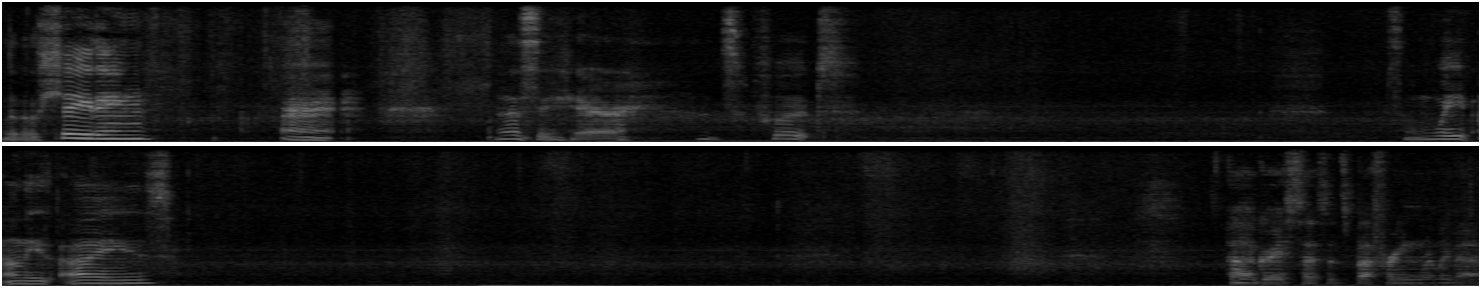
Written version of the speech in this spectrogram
little shading. Alright. Let's see here. Let's put some weight on these eyes. Uh, Grace says it's buffering really bad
